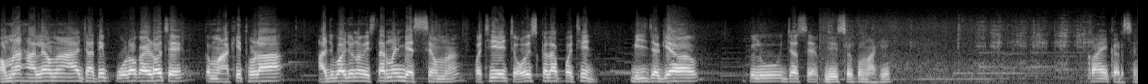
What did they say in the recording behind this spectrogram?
હમણાં હાલે અમે આ જાતિ પૂળો કાઢ્યો છે, તો માખી થોડા આજુબાજુના વિસ્તારમાં જ બેસશે હમણાં. પછી એ ચોવીસ કલાક પછી જ બીજી જગ્યા પેલું જશે. જઈ શકો માખી. કાંઈ કરશે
